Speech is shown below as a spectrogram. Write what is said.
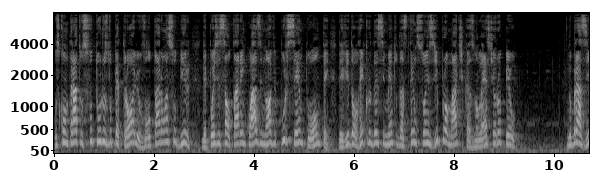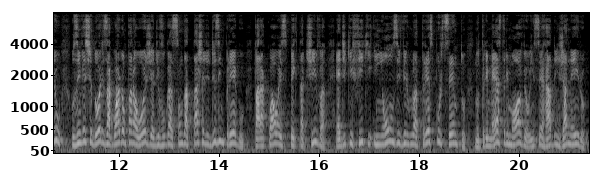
Os contratos futuros do petróleo voltaram a subir, depois de saltarem quase 9% ontem, devido ao recrudescimento das tensões diplomáticas no leste europeu. No Brasil, os investidores aguardam para hoje a divulgação da taxa de desemprego, para a qual a expectativa é de que fique em 11,3% no trimestre imóvel encerrado em janeiro.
